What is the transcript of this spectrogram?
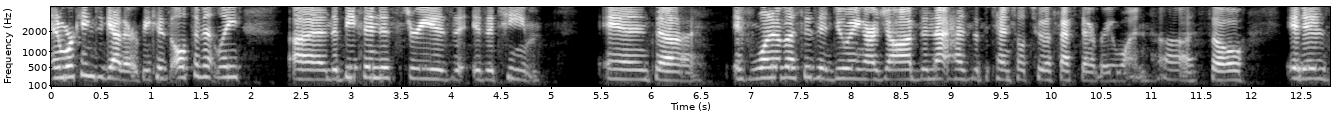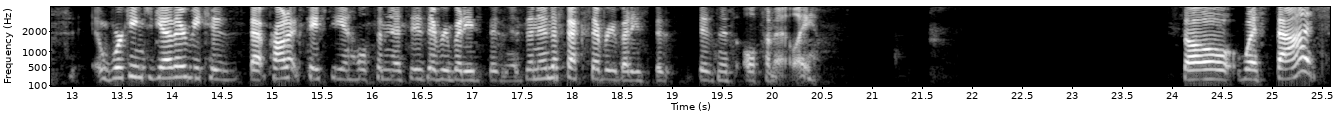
And working together because ultimately uh, the beef industry is is a team, and uh, if one of us isn't doing our job, then that has the potential to affect everyone. Uh, so it is working together because that product safety and wholesomeness is everybody's business and it affects everybody's bu business ultimately. So with that,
